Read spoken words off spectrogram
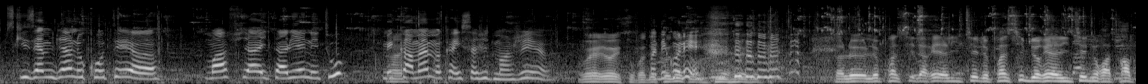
parce qu'ils aiment bien le côté euh, mafia italienne et tout. Mais Ouais. quand même, quand il s'agit de manger, euh, Oui, oui, il faut pas Pas déconner. Le, principe, de réalité nous rattrape.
